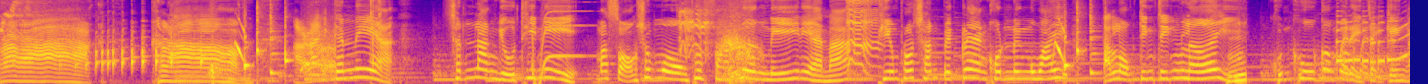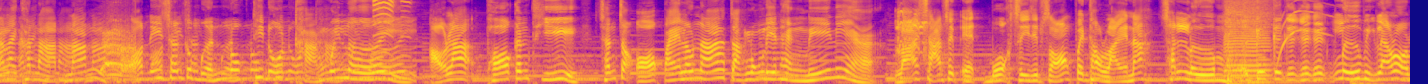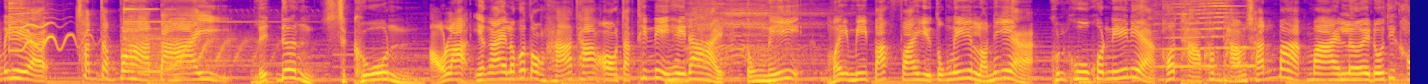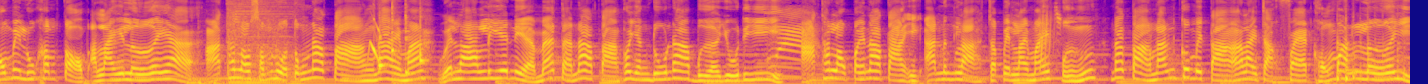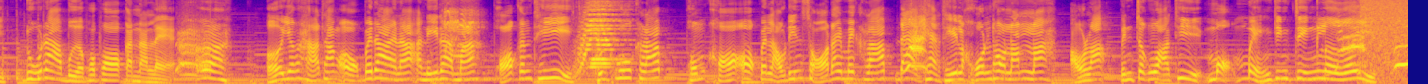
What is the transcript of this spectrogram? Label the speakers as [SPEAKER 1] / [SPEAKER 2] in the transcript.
[SPEAKER 1] ครับครับอะไรกันเนี่ย ฉันนั่งอยู่ที่นี่มาสองชั่วโมงเพื่อฟังเรื่องนี้เนี่ยนะ เพียงเพราะฉันไปแกล้งคนหนึ่งไว้ ตลกจริง ๆ เลย คุณครูก็ไม่ได้ใจเก่งอะไรขนาดนั้น ตอนนี้ฉันก็เหมือนนกที่โดนขังไว้เลย เอาละพอกันที ฉันจะออกไปแล้วนะ จากโรงเรียนแห่งนี้เนี่ยร้อยสามสิบเอ็ดบวกสี่สิบสองเป็นเท่าไหร่นะ ฉันลืมเอ้ยเกเกเกเกเกลืมอีกแล้วเหรอเนี่ย ฉันจะบ้าตาย Little School เอาละยังไงเราก็ต้องหาทางออกจากที่นี่ให้ได้ ตรงนี้ไม่มีปลั๊กไฟอยู่ตรงนี้เหรอเนี่ย คุณครูคนนี้เนี่ยเขาถามคำถามฉันมากมายเลย โดยที่เขาไม่รู้คำตอบอะไรเลยอะอะถ้าเราสำรวจตรงหน้าต่างได้มะ เวลาเรียนเนี่ยแม้แต่หน้าต่างก็ยังดูน่าเบื่ออยู่ดีอะถ้าเราไปหน้าต่างอีกอันนึงล่ะ จะเป็นไรไหมปึงหน้าต่างนั้นก็ไม่ต่างอะไรจากแฝดของมันเลย ดูน่าเบื่อพอๆกันนั่นแหละ เออยังหาทางออกไม่ได้นะ อันนี้ได้มะพอกันทีคุณครูครับ ผมขอออกไปเหลาดินสอได้ไหมครับ ได้แค่ทีละคนเท่านั้นนะเอาละเป็นจังหวะที่เหมาะเหม่งจริง ๆ เลย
